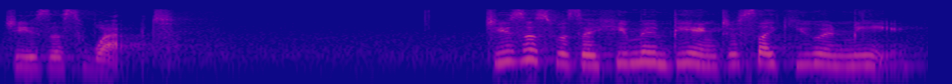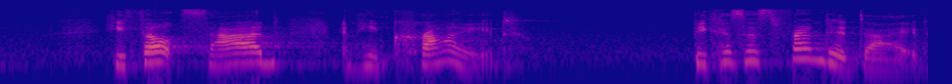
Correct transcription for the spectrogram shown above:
Jesus wept. Jesus was a human being just like you and me. He felt sad and he cried because his friend had died,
